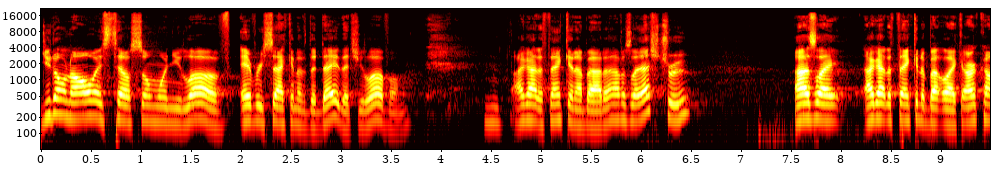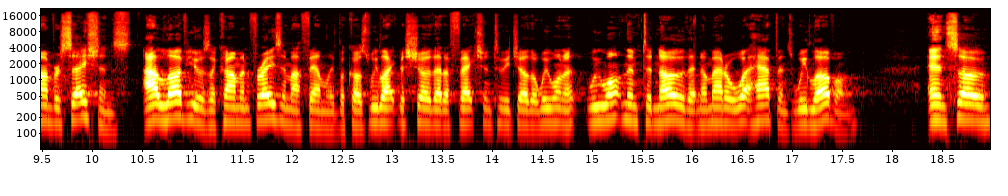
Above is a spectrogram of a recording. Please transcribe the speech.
you don't always tell someone you love every second of the day that you love them. Mm-hmm. I got to thinking about it. I was like, that's true. I was like, I got to thinking about like our conversations. I love you is a common phrase in my family because we like to show that affection to each other. We want to, we want them to know that no matter what happens, we love them. And so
